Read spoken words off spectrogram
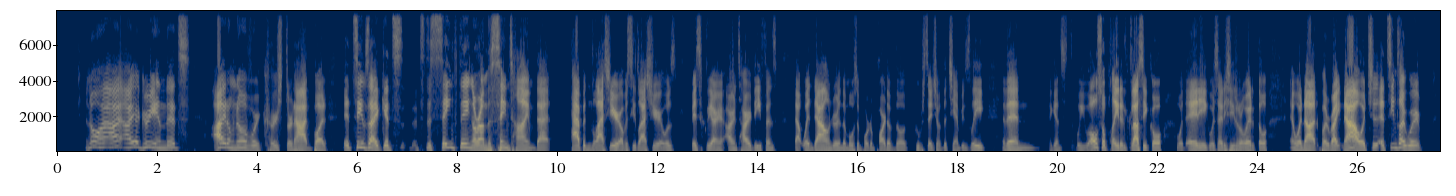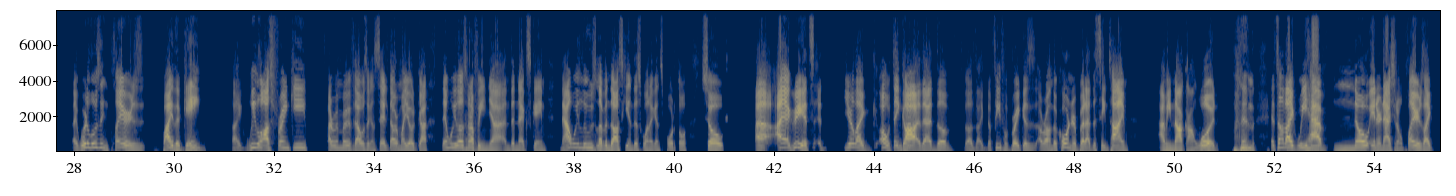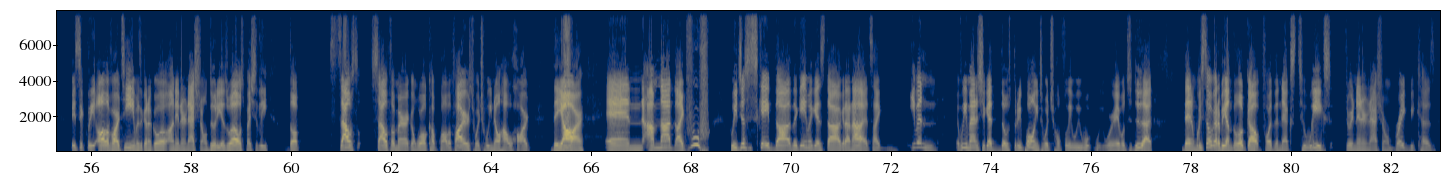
No, I I agree, and it's I don't know if we're cursed or not, but it seems like it's it's the same thing around the same time that happened last year. Obviously, last year it was basically our, our entire defense that went down during the most important part of the group stage of the Champions League, and then against we also played El Clásico with Eric, with Sergi Roberto, and whatnot. But right now, it it seems like we're like we're losing players by the game. Like we lost Frenkie. I remember if that was against Celta or Mallorca. Then we lost Rafinha in the next game. Now we lose Lewandowski in this one against Porto. So I I agree. It's it, you're like, oh, thank God that the uh, like the FIFA break is around the corner. But at the same time, I mean, knock on wood. it's not like we have no international players. Like basically all of our team is going to go on international duty as well, especially the South South American World Cup qualifiers, which we know how hard they are. And I'm not like, whew, we just escaped the the game against uh, Granada. It's like even if we manage to get those three points, which hopefully we we were able to do that, then we still got to be on the lookout for the next two weeks through an international break because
